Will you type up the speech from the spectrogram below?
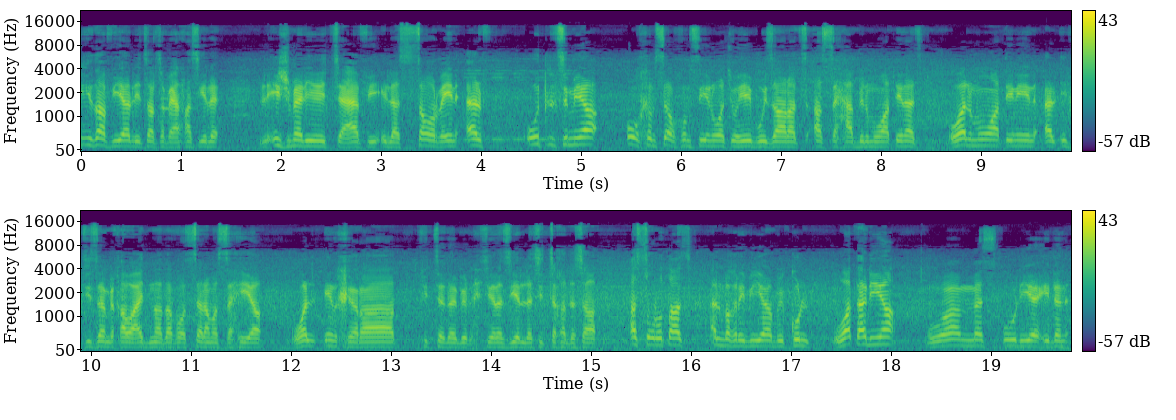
إضافية لترتفع الحصيلة الإجمالي للتعافي إلى 46355 وتهيب وزارة الصحة بالمواطنات والمواطنين الالتزام بقواعد النظافة والسلامة الصحية والانخراط في التدابير الاحترازية التي اتخذتها السلطات المغربية بكل وطنية ومسؤولية. إذا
